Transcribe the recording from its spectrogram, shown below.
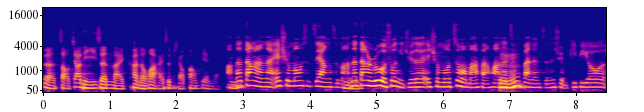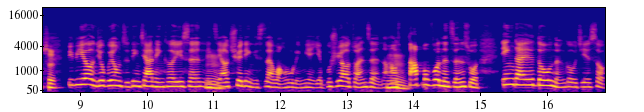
呃，找家庭医生来看的话，还是比较方便的。好，那当然了，HMO 是这样子嘛。那当然，如果说你觉得 HMO 这么麻烦的话，那怎么办呢？只能选 PPO 了。是 PPO，你就不用指定家庭科医生，你只要确定你是在网络里面，也不需要转诊，然后大部分的诊所应该都能够接受。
